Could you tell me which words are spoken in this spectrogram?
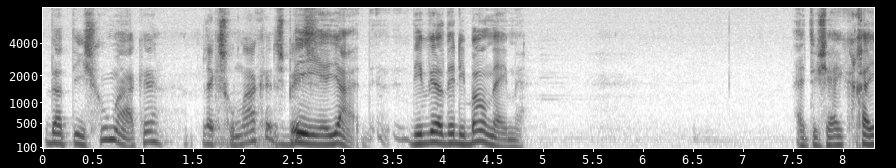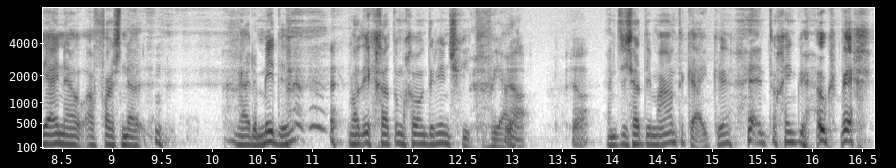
dat die schoenmaker, Lex Schoenmaker, de spits. die, eh, ja, die wilde die bal nemen. En toen zei ik, ga jij nou alvast naar, naar de midden, want ik ga hem gewoon erin schieten voor jou. Ja, ja. En toen zat hij me aan te kijken en toen ging hij ook weg.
